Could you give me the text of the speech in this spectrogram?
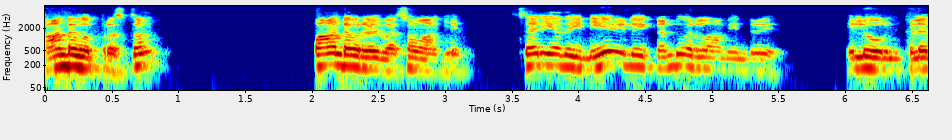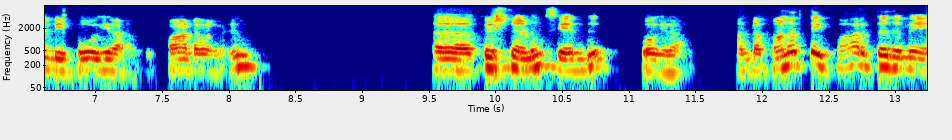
பாண்டவ பிரஸ்தம் பாண்டவர்கள் வசமாகியது. சரி அதை நேரிலே கண்டு வரலாம் என்று எல்லோரும் கிளம்பி போகிறார்கள். பாண்டவர்களும் கிருஷ்ணனும் சேர்ந்து போகிறார். அந்த பணத்தை பார்த்ததுமே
